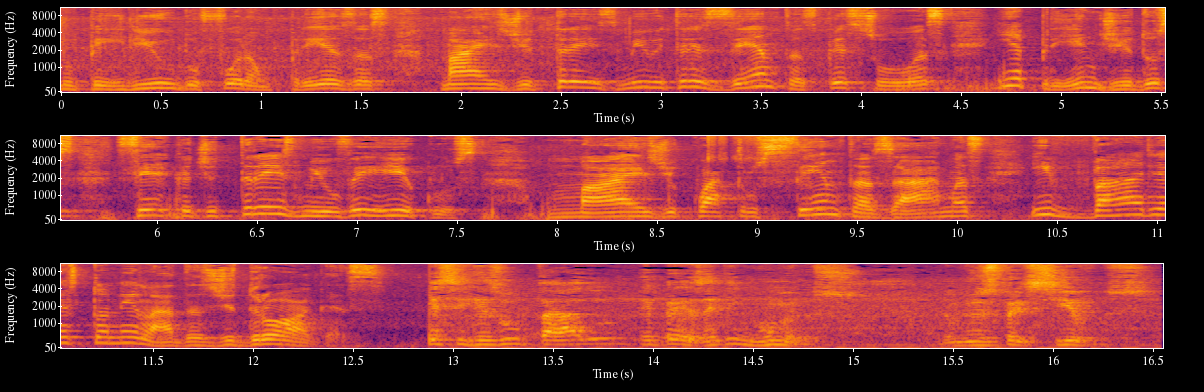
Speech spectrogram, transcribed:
No período foram presas mais de 3.300 pessoas e apreendidos cerca de 3 mil veículos, mais de 400 armas e várias toneladas de drogas. Esse resultado representa em números, números expressivos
